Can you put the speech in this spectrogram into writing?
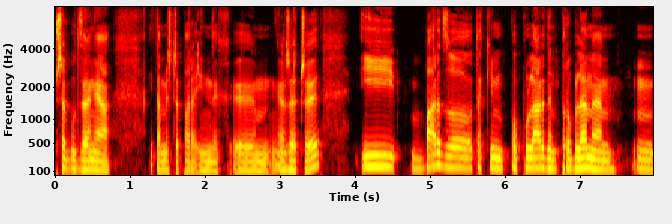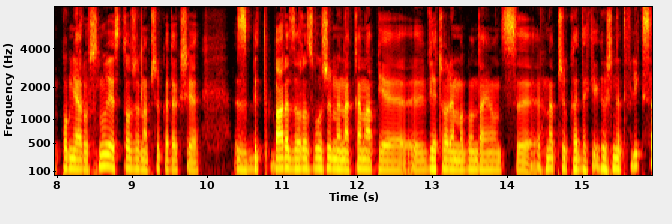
przebudzenia, i tam jeszcze parę innych rzeczy. I bardzo takim popularnym problemem pomiaru snu jest to, że na przykład jak się zbyt bardzo rozłożymy na kanapie y, wieczorem oglądając y, na przykład jakiegoś Netflixa,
